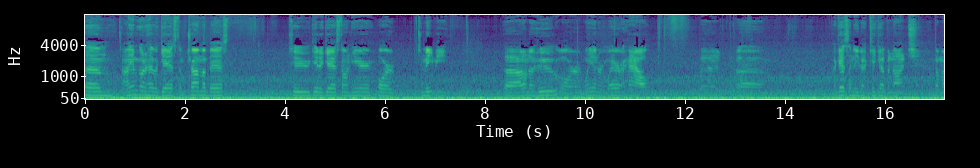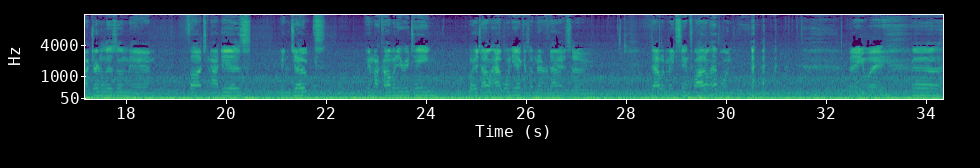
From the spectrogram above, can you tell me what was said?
Um, I am going to have a guest. I'm trying my best to get a guest on here or to meet me. Uh, I don't know who or when or where or how, but um, I guess I need to kick up a notch about my journalism and thoughts and ideas and jokes and my comedy routine, which I don't have one yet because I've never done it, so that would make sense why I don't have one. but anyway, uh,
